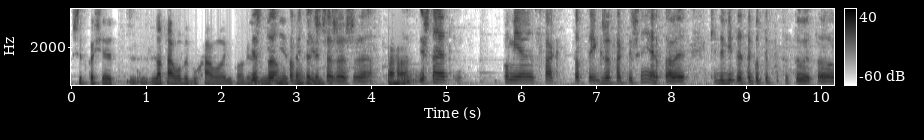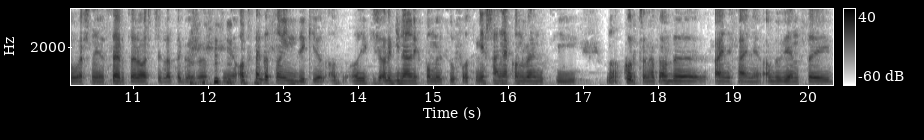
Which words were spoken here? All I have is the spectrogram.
wszystko się latało, wybuchało i w ogóle Wiesz co, nie, nie powiem ci szczerze, że Aha. już nawet pomijając fakt, co w tej grze faktycznie jest, ale kiedy widzę tego typu tytuły, to właśnie serce rośnie, dlatego że od tego są indyki, od, od jakichś oryginalnych pomysłów, od mieszania konwencji. No kurczę, naprawdę fajnie, fajnie. Oby więcej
